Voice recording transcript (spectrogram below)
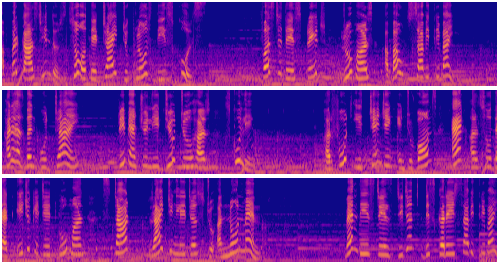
upper caste Hindus. So they tried to close these schools. First, they spread rumors about Savitri Bai. Her husband would die prematurely due to her schooling. Her food is changing into worms and also that educated women start writing letters to unknown men. When these tales didn't discourage Savitri Bai,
